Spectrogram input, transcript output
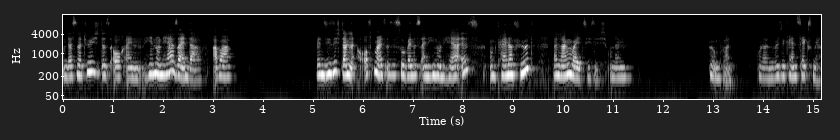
Und dass natürlich das auch ein Hin und Her sein darf, aber wenn sie sich dann, oftmals ist es so, wenn es ein Hin und Her ist und keiner führt, dann langweilt sie sich und dann Irgendwann. Oder dann will sie keinen Sex mehr.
